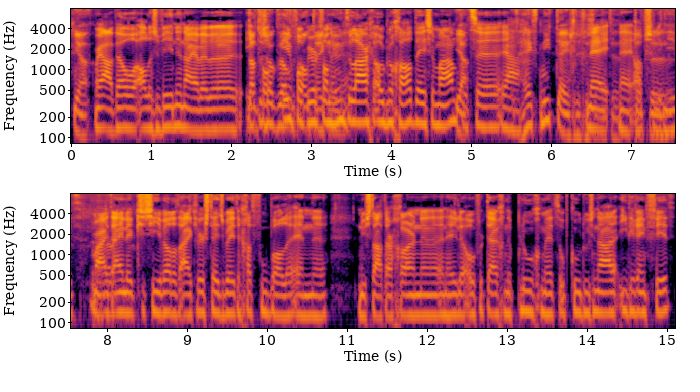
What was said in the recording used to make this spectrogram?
Ja. Maar ja, wel alles winnen. Nou ja, we hebben Dat is ook wel invalbeurt van Huntelaar ook nog gehad deze maand. Ja. Dat, eh, ja, Het heeft niet nee, tegengezeten. nee Dat, absoluut eh, niet. Maar uiteindelijk zie je wel dat Ajax weer steeds beter gaat voetballen. En eh, nu staat daar gewoon eh, een hele overtuigende ploeg met op Kudus na iedereen fit.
